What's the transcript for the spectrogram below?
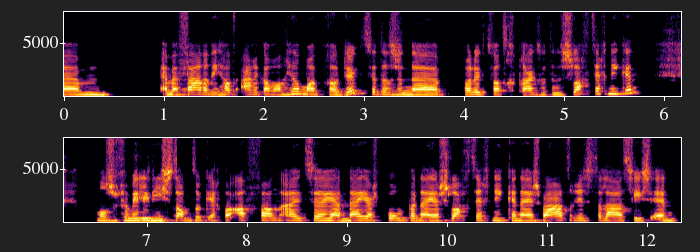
um, en mijn vader die had eigenlijk al wel een heel mooi product. Dat is een product wat gebruikt wordt in de slagtechnieken. Onze familie die stamt ook echt wel af van uit ja, najaarspompen, najaarslagtechnieken, najaarswaterinstallaties. En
